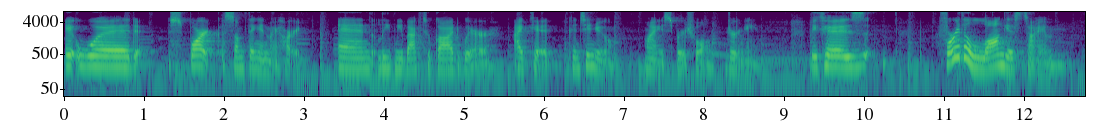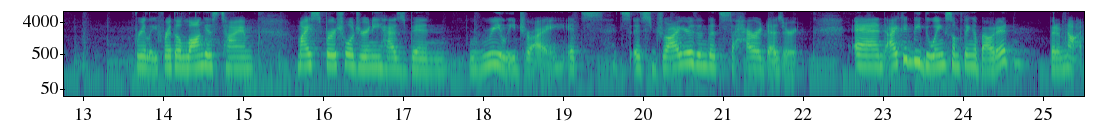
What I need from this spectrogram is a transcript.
it would spark something in my heart and lead me back to God where I could continue my spiritual journey. Because for the longest time, really, for the longest time, my spiritual journey has been really dry. It's it's it's drier than the Sahara Desert. And I could be doing something about it, but I'm not.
